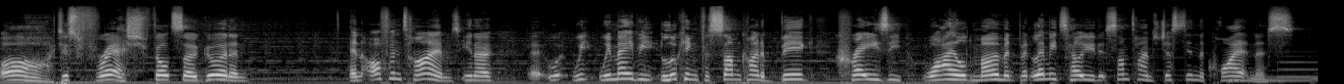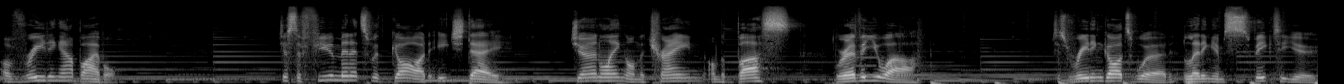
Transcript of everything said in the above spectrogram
oh, just fresh. Felt so good. And, and oftentimes, you know, Uh, we, we may be looking for some kind of big, crazy, wild moment, but let me tell you that sometimes just in the quietness of reading our Bible, just a few minutes with God each day, journaling on the train, on the bus, wherever you are, just reading God's word, letting Him speak to you,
